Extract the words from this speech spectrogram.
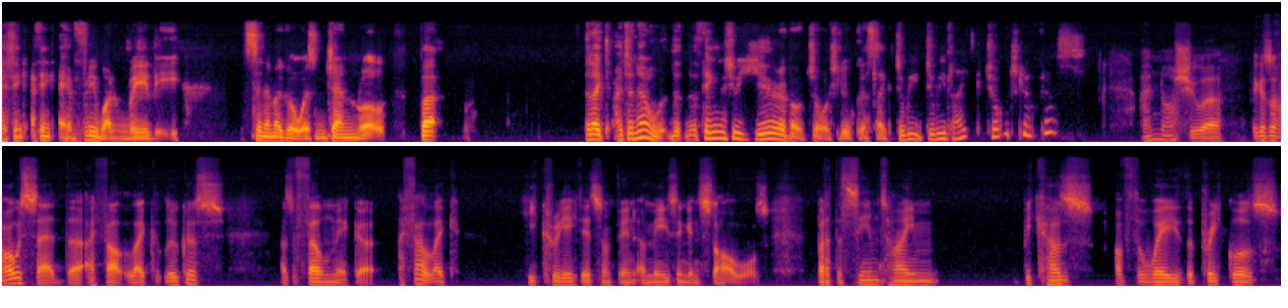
I think I think everyone really, cinema goers in general. But like I don't know the, the things you hear about George Lucas. Like, do we do we like George Lucas? I'm not sure because I've always said that I felt like Lucas, as a filmmaker, I felt like he created something amazing in Star Wars, but at the same time, because of the way the prequels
